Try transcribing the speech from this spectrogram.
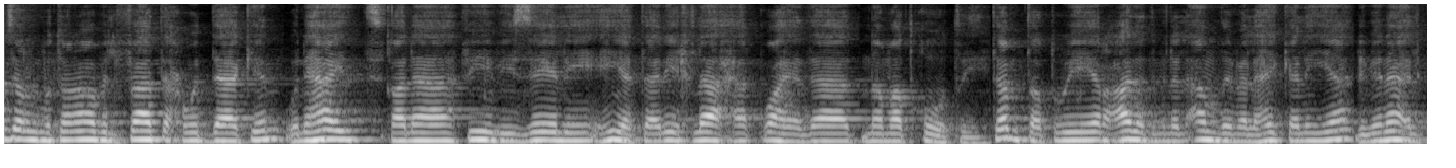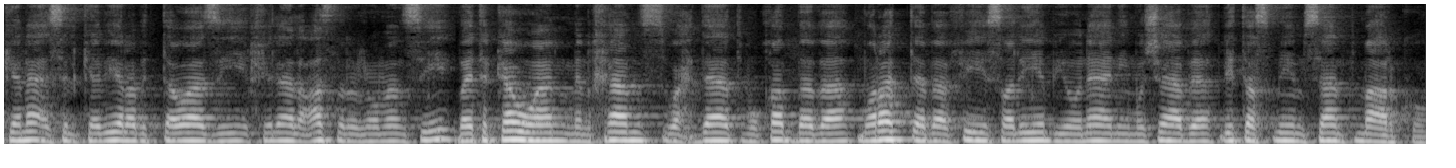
الحجر المتناوب الفاتح والداكن ونهاية قناة في بيزيلي هي تاريخ لاحق وهي ذات نمط قوطي. تم تطوير عدد من الأنظمة الهيكلية لبناء الكنائس الكبيرة بالتوازي خلال العصر الرومانسي بيتكون من خمس وحدات مقببة مرتبة في صليب يوناني مشابه لتصميم سانت ماركو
